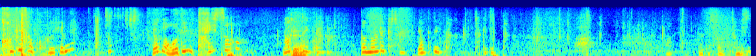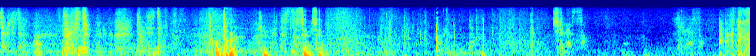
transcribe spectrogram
거기서 보이겠냐 어? 여기 어디 다 있어? 여기도 그래요? 있다가. 너 놀래켜줘. 여기도 있다가 저기도 있다가 어, 그래도 또 정신 차리자 정신 차려 정신 차려 잠깐만 잠깐만. 저, 쌤 쌤. 실례했어. 실례했어. 따라가 따라가.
